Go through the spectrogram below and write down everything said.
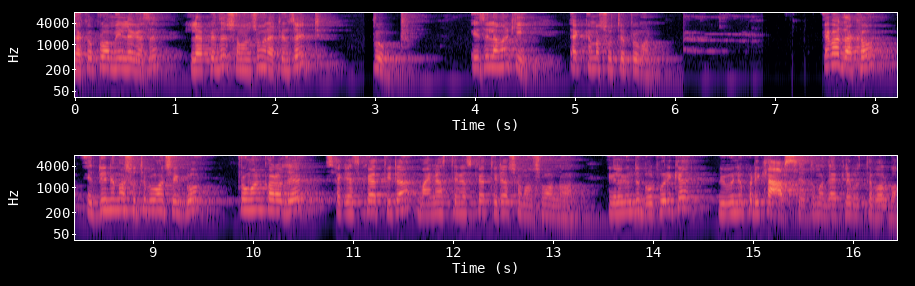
দেখো পুরো মিলে গেছে লেফট হ্যান্ড সাইড সমান সমান রাইট হ্যান্ড সাইড প্রুভড এই ছিল আমার কি? এক নম্বর সূত্রের প্রমাণ। এবার দেখো, এই দুই নম্বর সূত্রের প্রমাণ শিখব। প্রমাণ করো যে second square theta minus tan square theta সমান সমান নন এগুলো কিন্তু বোর্ড পরীক্ষা, বিভিন্ন পরীক্ষা আসছে, তোমরা দেখলে বুঝতে পারবা।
